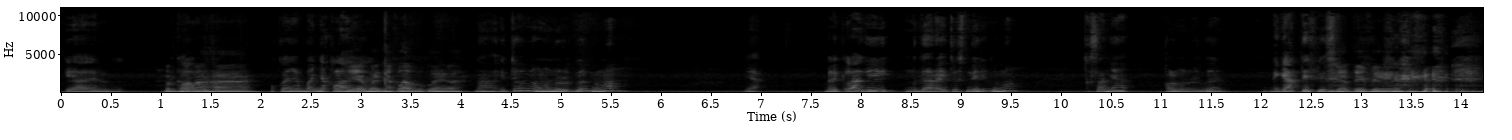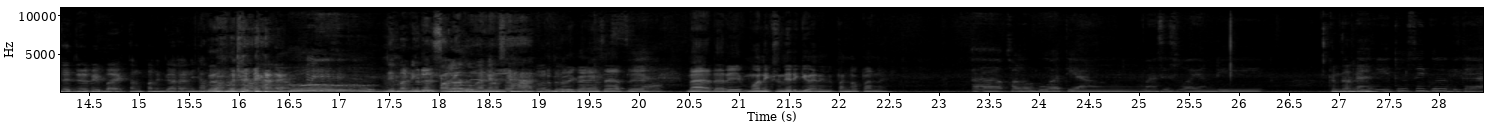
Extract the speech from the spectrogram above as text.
ya RUU Pertanahan. pokoknya banyak lah Iya, ya. banyak lah pokoknya. Nah itu yang menurut gue memang ya balik lagi negara itu sendiri memang kesannya kalau menurut gue negatif gitu Negatif ya. jadi lebih baik tanpa negara nih Tanpa negara. wow. dibandingkan lingkungan yang sehat. Betul, lingkungan yang sehat ya. Nah, dari Monik sendiri gimana nih tanggapannya? Eh, kalau buat yang mahasiswa yang di Kendari. Kendari itu sih gue lebih kayak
